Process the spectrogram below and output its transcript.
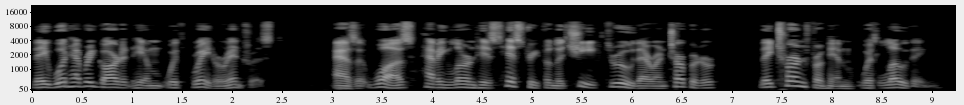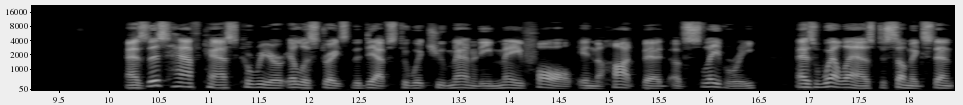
they would have regarded him with greater interest. As it was, having learned his history from the chief through their interpreter, they turned from him with loathing. As this half caste's career illustrates the depths to which humanity may fall in the hot bed of slavery, as well as, to some extent,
